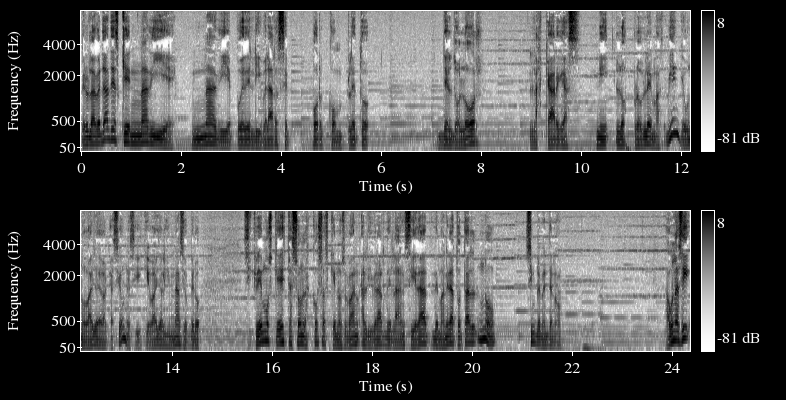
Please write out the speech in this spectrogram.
pero la verdad es que nadie, nadie puede librarse por completo del dolor, las cargas, ni los problemas. Bien que uno vaya de vacaciones y que vaya al gimnasio, pero si creemos que estas son las cosas que nos van a librar de la ansiedad de manera total, no, simplemente no. Aún así,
